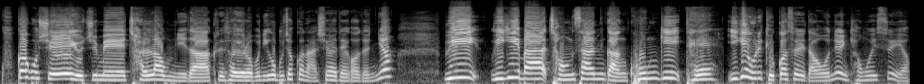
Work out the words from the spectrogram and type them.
국가고시에 요즘에 잘 나옵니다. 그래서 여러분 이거 무조건 아셔야 되거든요. 위, 위기바, 정산강, 공기, 대. 이게 우리 교과서에 나오는 경우의 수예요.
